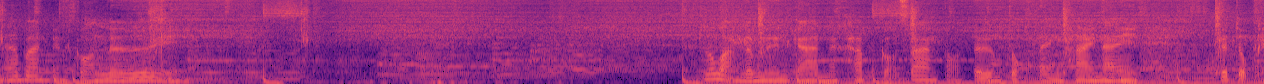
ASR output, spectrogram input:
หน้าบ้านกันก่อนเลย ระหว่างดำเนินการนะครับก่อสร้างต่อเติมตกแต่งภายในกระจกแค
